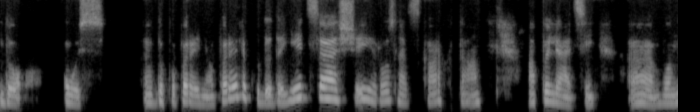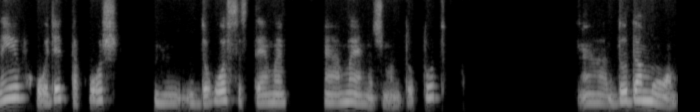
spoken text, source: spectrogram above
до ось е, до попереднього переліку додається ще й розгляд скарг та апеляцій. Е, Вони входять також до системи е, менеджменту. Тут додамо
